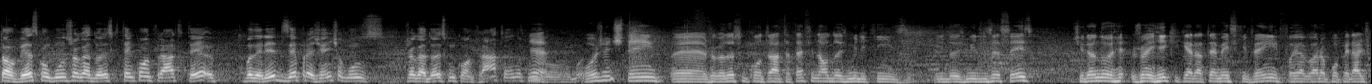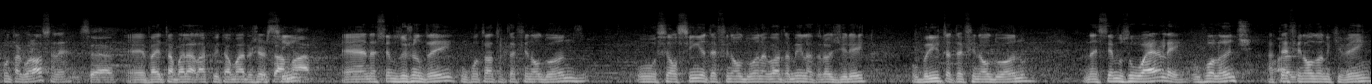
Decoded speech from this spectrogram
talvez com alguns jogadores que têm contrato. Tem, poderia dizer pra gente alguns jogadores com contrato ainda? É, hoje a gente tem é, jogadores com contrato até final de 2015 e 2016 Tirando o João Henrique, que era até mês que vem, foi agora para o Operário de Ponta Grossa, né? Certo. É, vai trabalhar lá com o Itamar o Gersinho. Itamar. É, nós temos o Jandrei, com contrato até final do ano. O Celcinho até final do ano, agora também, lateral direito. O Brito até final do ano. Nós temos o Werley, o volante, até final do ano que vem.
